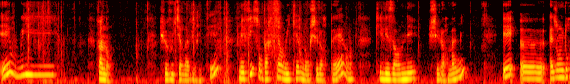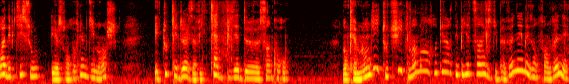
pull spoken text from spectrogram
Et oui. Enfin, non. Je vais vous dire la vérité. Mes filles sont parties en week-end chez leur père, qui les a emmenées chez leur mamie. Et euh, elles ont le droit à des petits sous. Et elles sont revenues le dimanche. Et toutes les deux, elles avaient 4 billets de 5 euros. Donc elles me l'ont dit tout de suite, maman, regarde des billets de 5. Je dis, bah venez mes enfants, venez.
